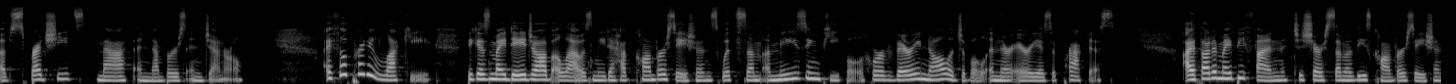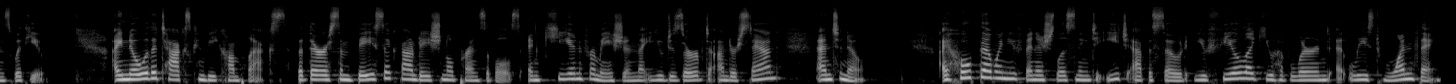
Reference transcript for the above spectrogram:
of spreadsheets, math, and numbers in general. I feel pretty lucky because my day job allows me to have conversations with some amazing people who are very knowledgeable in their areas of practice. I thought it might be fun to share some of these conversations with you. I know the tax can be complex, but there are some basic foundational principles and key information that you deserve to understand and to know. I hope that when you finish listening to each episode, you feel like you have learned at least one thing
